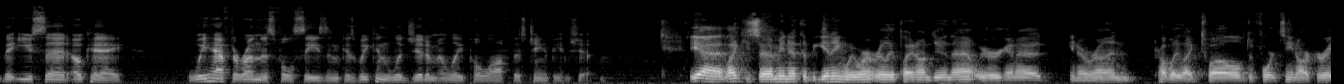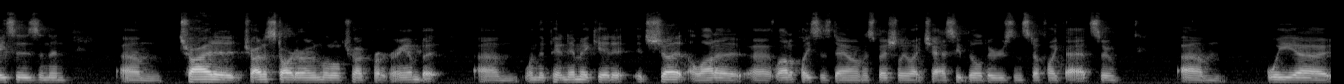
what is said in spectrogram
that you said, okay, we have to run this full season because we can legitimately pull off this championship. Yeah, like you said, I mean, at the beginning, we weren't really planning on doing that. We were going to, you know, run probably like 12 to 14 ARCA races and then um, try to try to start our own little truck program. But um, when the pandemic hit, it, it shut a lot of uh, a lot of places down, especially like chassis builders and stuff like that. So um, we, uh,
